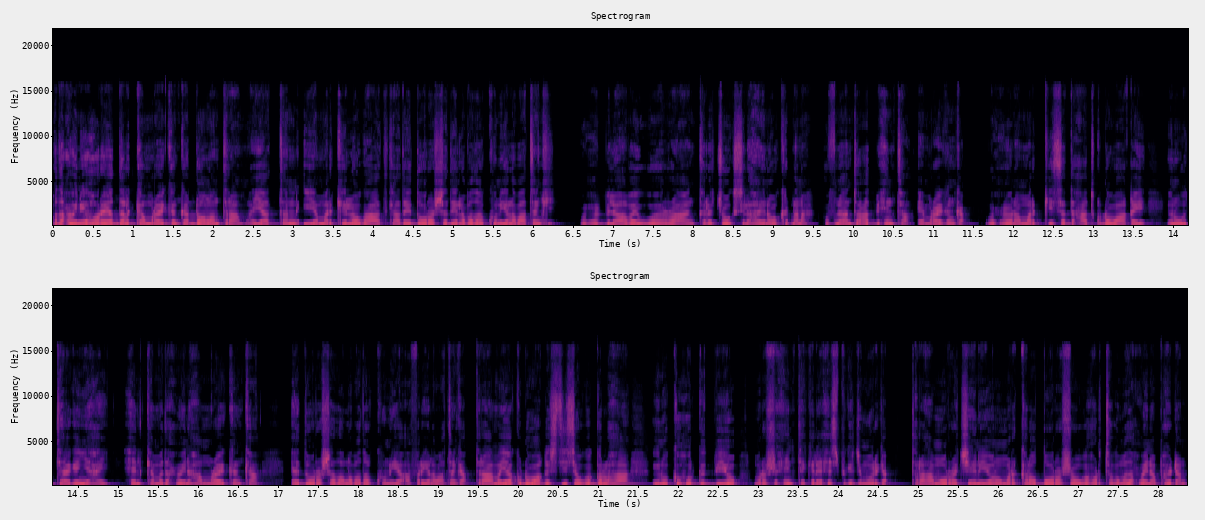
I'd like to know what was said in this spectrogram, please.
madaxweynihii hore ee dalka maraykanka donald trump ayaa tan iyo markii looga adkaaday doorashadii labada kun iyo labaatankii. Wuxuu bilaabay weeraro aan kala joogsi lahayn oo ka dhana hufnaanta codbixinta ee maraykanka wuxuuna markii saddexaad ku dhawaaqay inuu u taagan yahay xilka madaxweynaha maraykanka ee doorashada labada kun iyo afar iyo labaatanka. Trump ayaa ku dhawaaqistiisa uga gol lahaa inuu ka horgudbiyo murashaxiinta kale ee xisbiga jamhuuriga. Trump oo rajeynayo inuu mar kale doorasho uga hortago madaxweyne biden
